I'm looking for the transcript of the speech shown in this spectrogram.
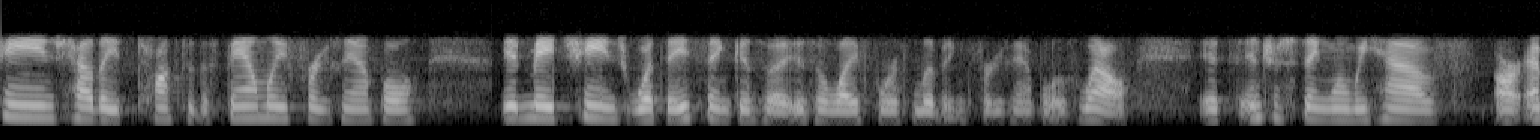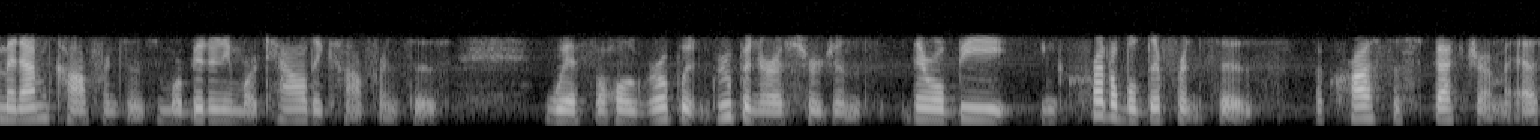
change how they talk to the family, for example. It may change what they think is a is a life worth living, for example, as well. It's interesting when we have our M&M conferences, morbidity mortality conferences, with a whole group of, group of neurosurgeons. There will be incredible differences across the spectrum as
